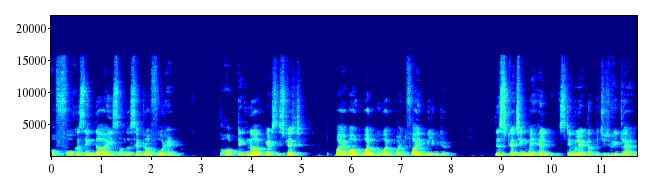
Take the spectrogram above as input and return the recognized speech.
of focusing the eyes on the center of forehead, the optic nerve gets stretched by about 1 to 1.5 millimeter. This stretching may help stimulate the pituitary gland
